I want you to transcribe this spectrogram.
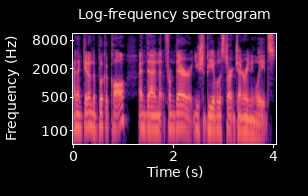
and then get them to book a call. And then from there, you should be able to start generating leads.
